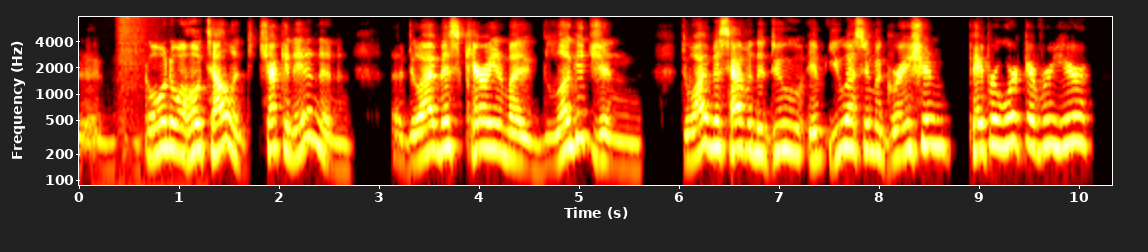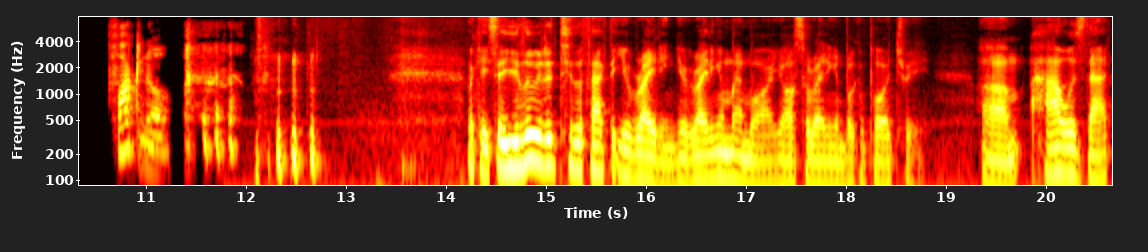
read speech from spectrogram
uh, going to a hotel and checking in? And uh, do I miss carrying my luggage? And do I miss having to do U.S. immigration paperwork every year? Fuck no. Okay, so you alluded to the fact that you're writing. You're writing a memoir. You're also writing a book of poetry. Um, how was that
